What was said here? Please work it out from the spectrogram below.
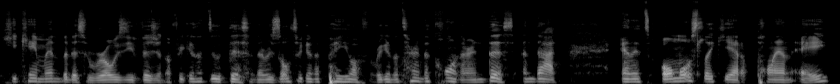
he came in with this rosy vision of we're gonna do this and the results are gonna pay off. We're gonna turn the corner and this and that, and it's almost like he had a plan A,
